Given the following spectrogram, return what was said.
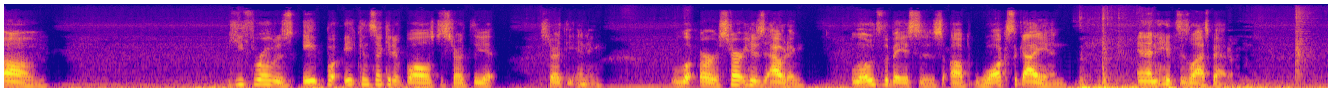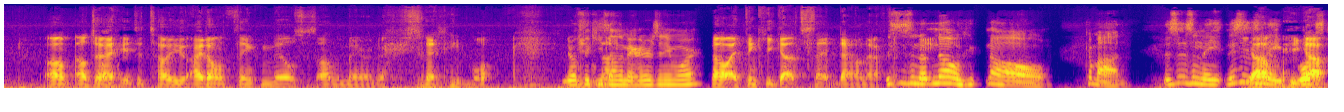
Um, he throws eight eight consecutive balls to start the start the inning, Lo- or start his outing, loads the bases up, walks the guy in, and then hits his last batter. Um, LJ, I hate to tell you, I don't think Mills is on the Mariners anymore. You don't He's think he's not- on the Mariners anymore? No, I think he got sent down after. This isn't a no, no. Come on, this isn't a this isn't Yup, a he Brooks got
